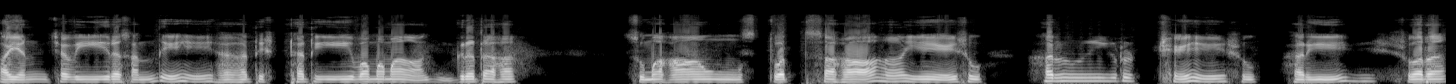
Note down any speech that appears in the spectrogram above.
अयम् च वीरसन्देहः तिष्ठतीव ममाग्रतः। सुमहांस्त्वत्सहायेषु हर्वृक्षेषु हरीश्वर।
